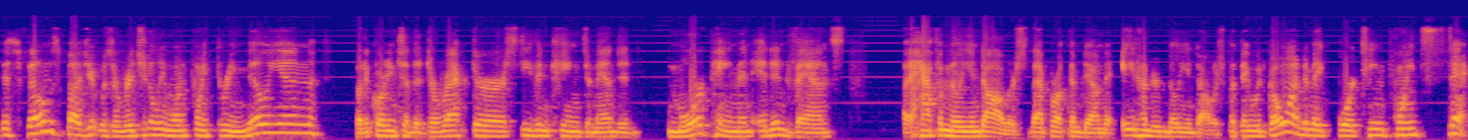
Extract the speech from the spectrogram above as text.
this film's budget was originally 1.3 million, but according to the director, Stephen King demanded more payment in advance, half a million dollars. So that brought them down to 800 million dollars. But they would go on to make 14.6.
